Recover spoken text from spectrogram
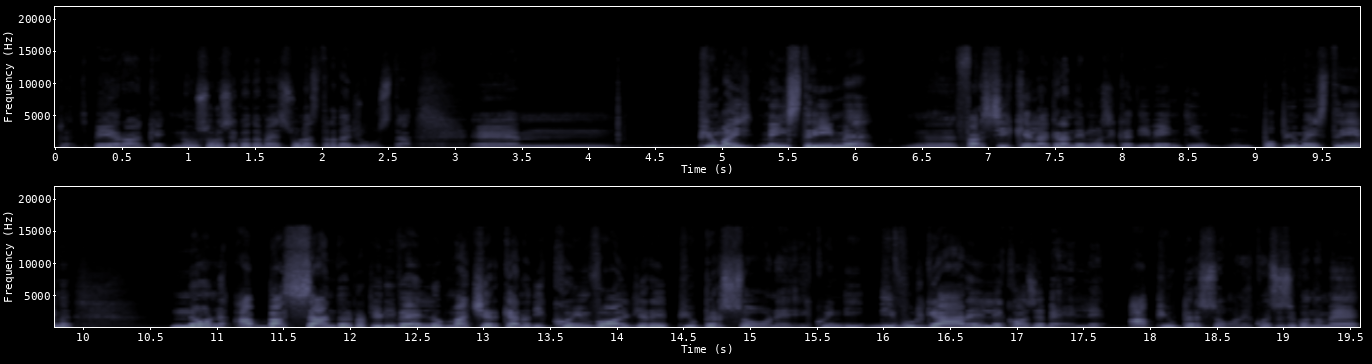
cioè, spero anche, non solo secondo me, sulla strada giusta. Ehm, più mainstream, far sì che la grande musica diventi un po' più mainstream non abbassando il proprio livello, ma cercando di coinvolgere più persone e quindi divulgare le cose belle a più persone. Questo secondo me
